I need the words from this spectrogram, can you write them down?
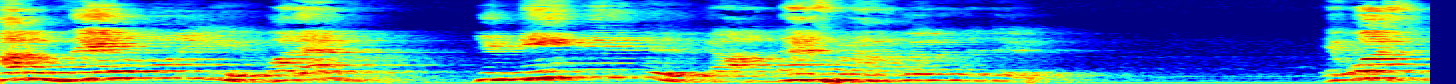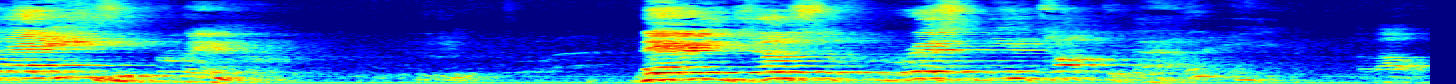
I'm available to you. Whatever you need me to do, God, that's what I'm willing to do. It wasn't that easy for Mary. Mary and Joseph risked being talked about.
